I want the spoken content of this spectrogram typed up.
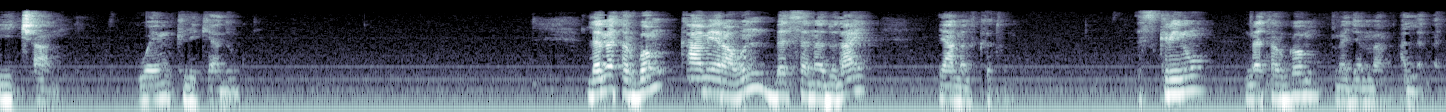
ይጫኑ ወይም click ያድርጉ። ለመተርጎም ካሜራውን በሰነዱ ላይ ያመልክቱ። screen ኑ መተርጎም መጀመር አለበት።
